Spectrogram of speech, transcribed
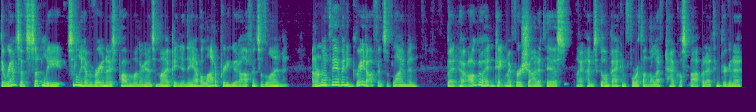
the Rams have suddenly suddenly have a very nice problem on their hands, in my opinion. They have a lot of pretty good offensive linemen. I don't know if they have any great offensive linemen, but I'll go ahead and take my first shot at this. I, am going back and forth on the left tackle spot, but I think they're going to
